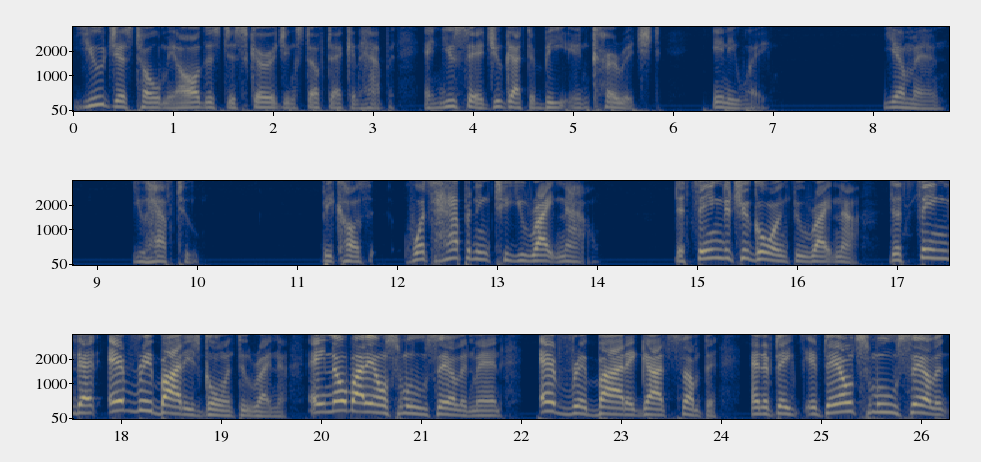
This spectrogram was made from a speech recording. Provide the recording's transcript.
You just told me all this discouraging stuff that can happen, and you said you got to be encouraged anyway. Yeah, man, you have to. Because what's happening to you right now, the thing that you're going through right now, the thing that everybody's going through right now, ain't nobody on smooth sailing, man everybody got something. And if they if they don't smooth sailing,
